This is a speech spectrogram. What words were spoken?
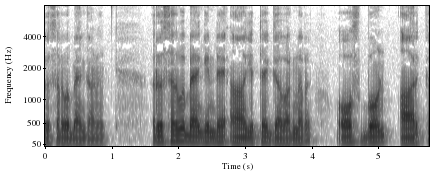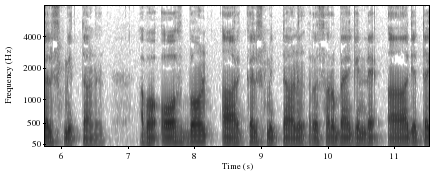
റിസർവ് ബാങ്കാണ്. റിസർവ് ബാങ്കിന്റെ ആദ്യത്തെ ഗവർണർ ഓസ്ബോൺ ആർക്കൽ സ്മിത്താണ് അപ്പോൾ ഓസ്ബോൺ ആർക്കൽ സ്മിത്താണ് റിസർവ് ബാങ്കിന്റെ ആദ്യത്തെ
